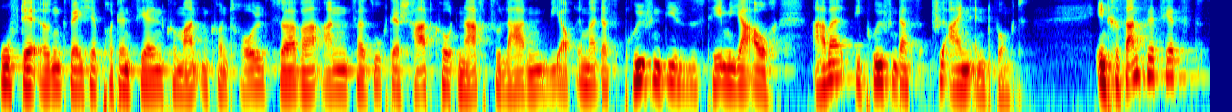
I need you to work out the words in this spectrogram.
Ruft er irgendwelche potenziellen Command-and-Control-Server an, versucht der Schadcode nachzuladen, wie auch immer. Das prüfen diese Systeme ja auch. Aber die prüfen das für einen Endpunkt. Interessant wird's jetzt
